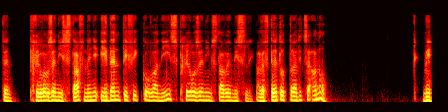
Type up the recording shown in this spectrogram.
ten přirozený stav není identifikovaný s přirozeným stavem mysli. Ale v této tradice ano. My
